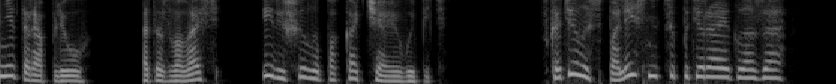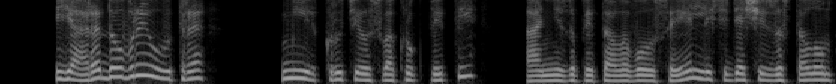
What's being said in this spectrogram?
не тороплю», — отозвалась и решила пока чаю выпить. Скатилась по лестнице, потирая глаза. «Яра, доброе утро!» Миль крутилась вокруг плиты, а Анни заплетала волосы Элли, сидящей за столом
